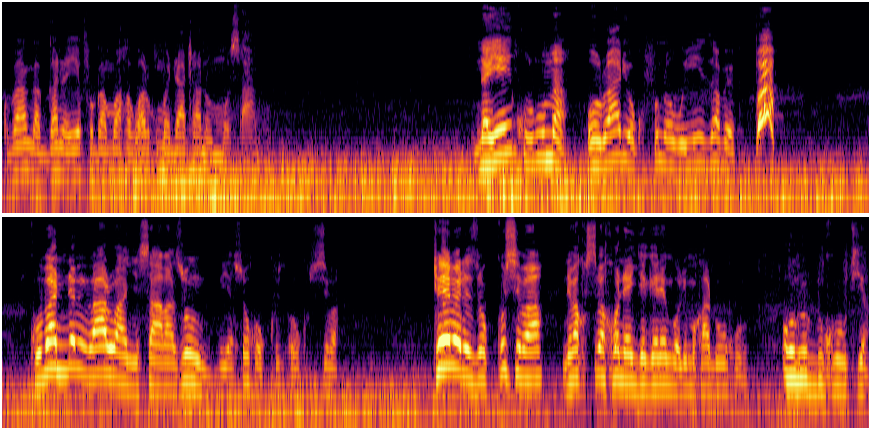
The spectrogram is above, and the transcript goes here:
kubanga gana yefuga mwaka gwa lukumi mwenda ataano mu musanvu. Naye nkuluma olwali okufuna obuyinza bwe pa! Kuba nne be balwanyisa abazungu beyasooka oku- okusiba. Tebereza okukusiba ne bakusibako n'enjegere ng'oli mu kaduukulu. Onodduka otya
